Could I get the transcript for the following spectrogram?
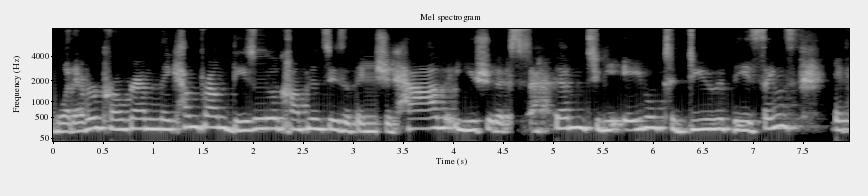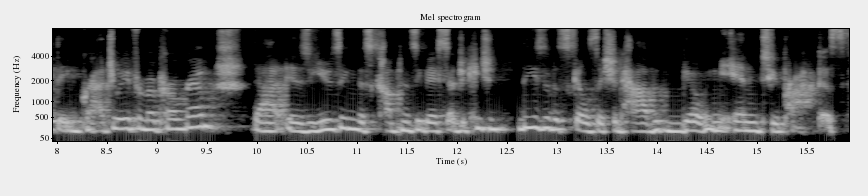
whatever program they come from, these are the competencies that they should have. You should expect them to be able to do these things if they graduate from a program that is using this competency based education. These are the skills they should have going into practice.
